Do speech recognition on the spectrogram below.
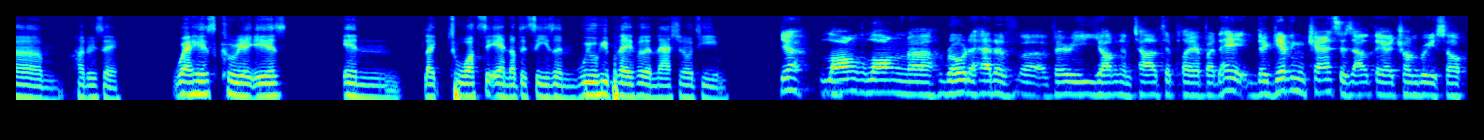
Um, how do you say, where his career is, in like towards the end of the season. Will he play for the national team? Yeah, long, long uh, road ahead of uh, a very young and talented player. But hey, they're giving chances out there at Chonburi, so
